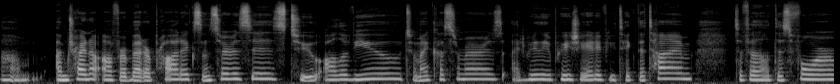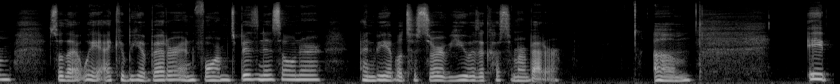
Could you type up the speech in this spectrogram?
um, I'm trying to offer better products and services to all of you, to my customers. I'd really appreciate if you take the time to fill out this form so that way I could be a better informed business owner and be able to serve you as a customer better. Um, it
